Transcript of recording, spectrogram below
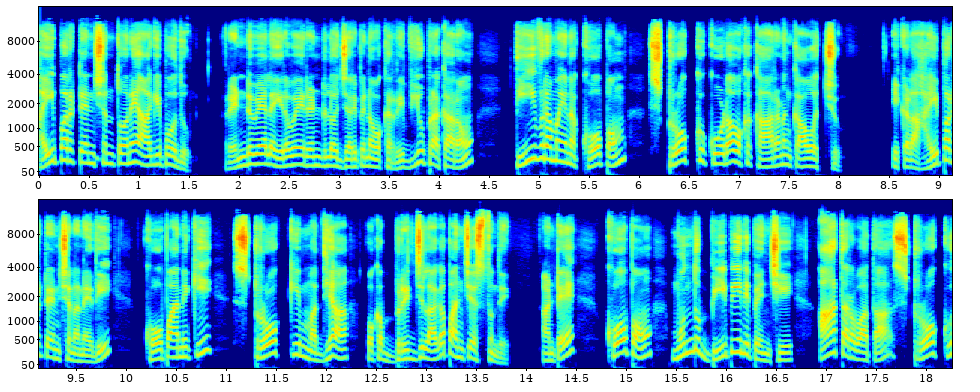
హైపర్ టెన్షన్తోనే ఆగిపోదు. రెండువేల ఇరవై రెండులో జరిపిన ఒక రివ్యూ ప్రకారం తీవ్రమైన కోపం స్ట్రోక్కు కూడా ఒక కారణం కావచ్చు. ఇక్కడ హైపర్ టెన్షన్ అనేది కోపానికి స్ట్రోక్కి మధ్య ఒక బ్రిడ్జ్ లాగా పనిచేస్తుంది. అంటే కోపం ముందు బీపీని పెంచి ఆ తర్వాత స్ట్రోక్కు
